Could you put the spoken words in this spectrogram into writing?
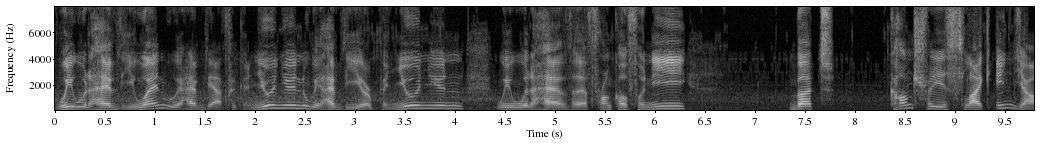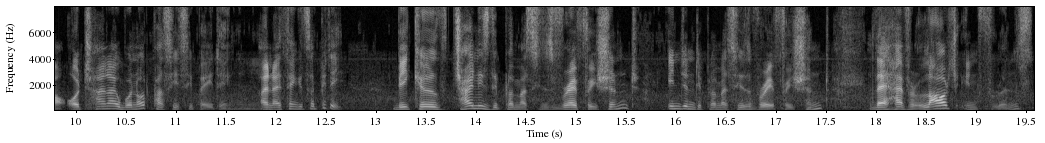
We would have the UN, we have the African Union, we have the European Union, we would have uh, Francophonie, but countries like India or China were not participating. Mm. And I think it's a pity because Chinese diplomacy is very efficient, Indian diplomacy is very efficient, they have a large influence,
